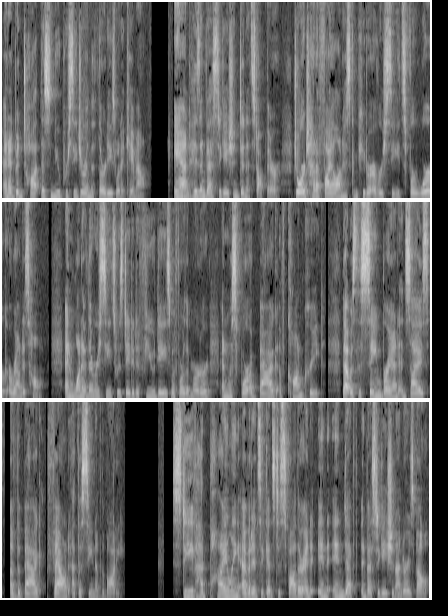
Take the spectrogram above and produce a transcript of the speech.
and had been taught this new procedure in the 30s when it came out. And his investigation didn't stop there. George had a file on his computer of receipts for work around his home. And one of the receipts was dated a few days before the murder and was for a bag of concrete that was the same brand and size of the bag found at the scene of the body. Steve had piling evidence against his father and an in depth investigation under his belt,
